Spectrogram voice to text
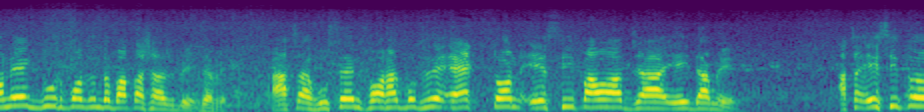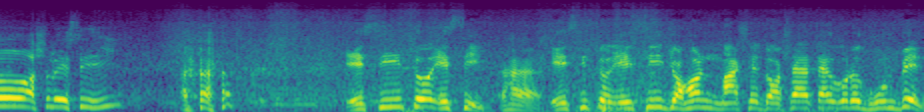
অনেক দূর পর্যন্ত বাতাস আসবে। যাবে। আচ্ছা হুসেন ফরহাদ বলছে এক টন এসি পাওয়া যায় এই দামে। আচ্ছা এসি তো আসলে এসি। এসি তো এসি। হ্যাঁ। এসি তো এসি যখন মাসে দশ হাজার টাকা করে গুনবেন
